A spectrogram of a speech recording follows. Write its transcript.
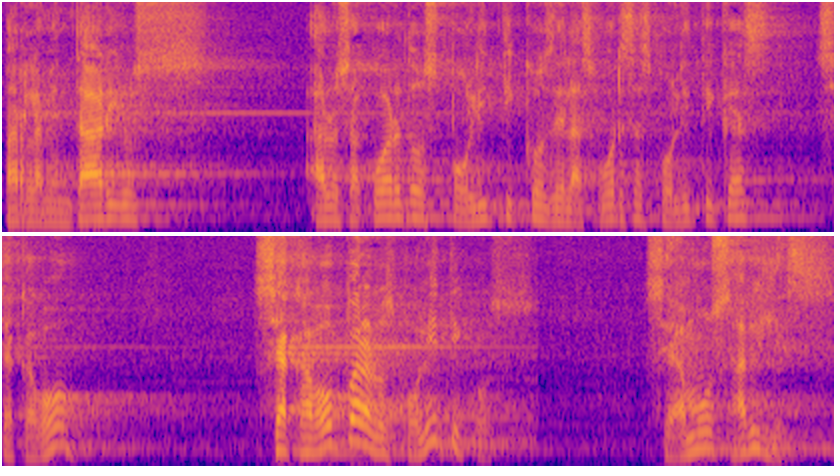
parlamentarios, a los acuerdos políticos de las fuerzas políticas, se acabó. Se acabó para los políticos. Seamos hábiles.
